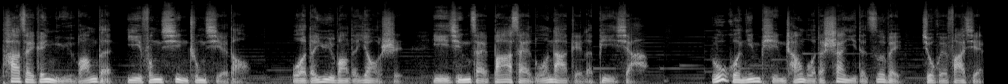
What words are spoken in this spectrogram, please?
他在给女王的一封信中写道：“我的欲望的钥匙已经在巴塞罗那给了陛下。如果您品尝我的善意的滋味，就会发现，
